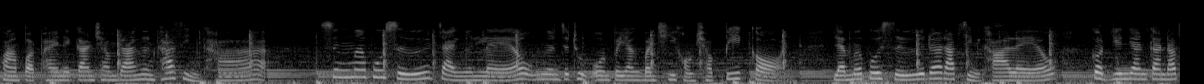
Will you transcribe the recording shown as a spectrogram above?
ความปลอดภัยในการชำระเงินค่าสินค้าซึ่งเมื่อผู้ซื้อจ่ายเงินแล้ว เงินจะถูกโอนไปยังบัญชีของ s h อ p e e ก่อน และเมื่อผู้ซื้อได้รับสินค้าแล้ว กดยืนยันการรับ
